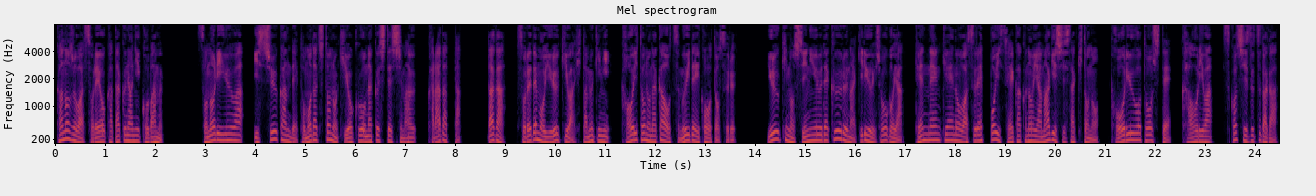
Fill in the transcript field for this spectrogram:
彼女はそれを堅くなに拒む。その理由は、一週間で友達との記憶をなくしてしまうからだった。だが、それでも勇気はひたむきに香りとの中を紡いでいこうとする。勇気の親友でクールな桐生翔吾や、天然系の忘れっぽい性格の山岸咲との交流を通して、香りは少しずつだが、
